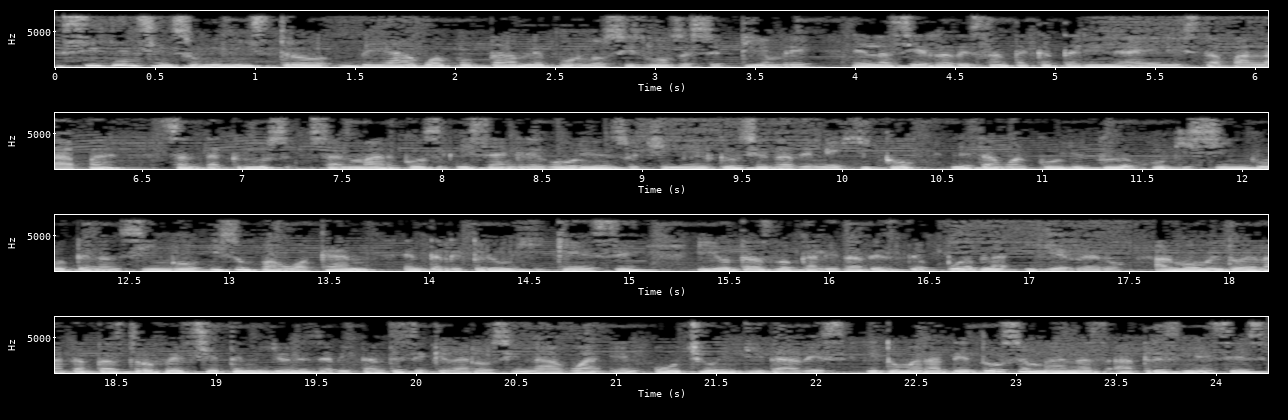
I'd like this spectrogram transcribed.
siguen sin suministro de agua potable por los sismos de septiembre en la Sierra de Santa Catarina en Iztapalapa, Santa Cruz, San Marcos y San Gregorio en Xochimilco, Ciudad de México, Nezahualcóyotl, Joquisingo, Tenancingo y Zumpahuacán en territorio mexiquense y otras localidades de Puebla y Guerrero. Al momento de la catástrofe, 7 millones de habitantes se quedaron sin agua en 8 entidades y tomará de dos semanas a tres meses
